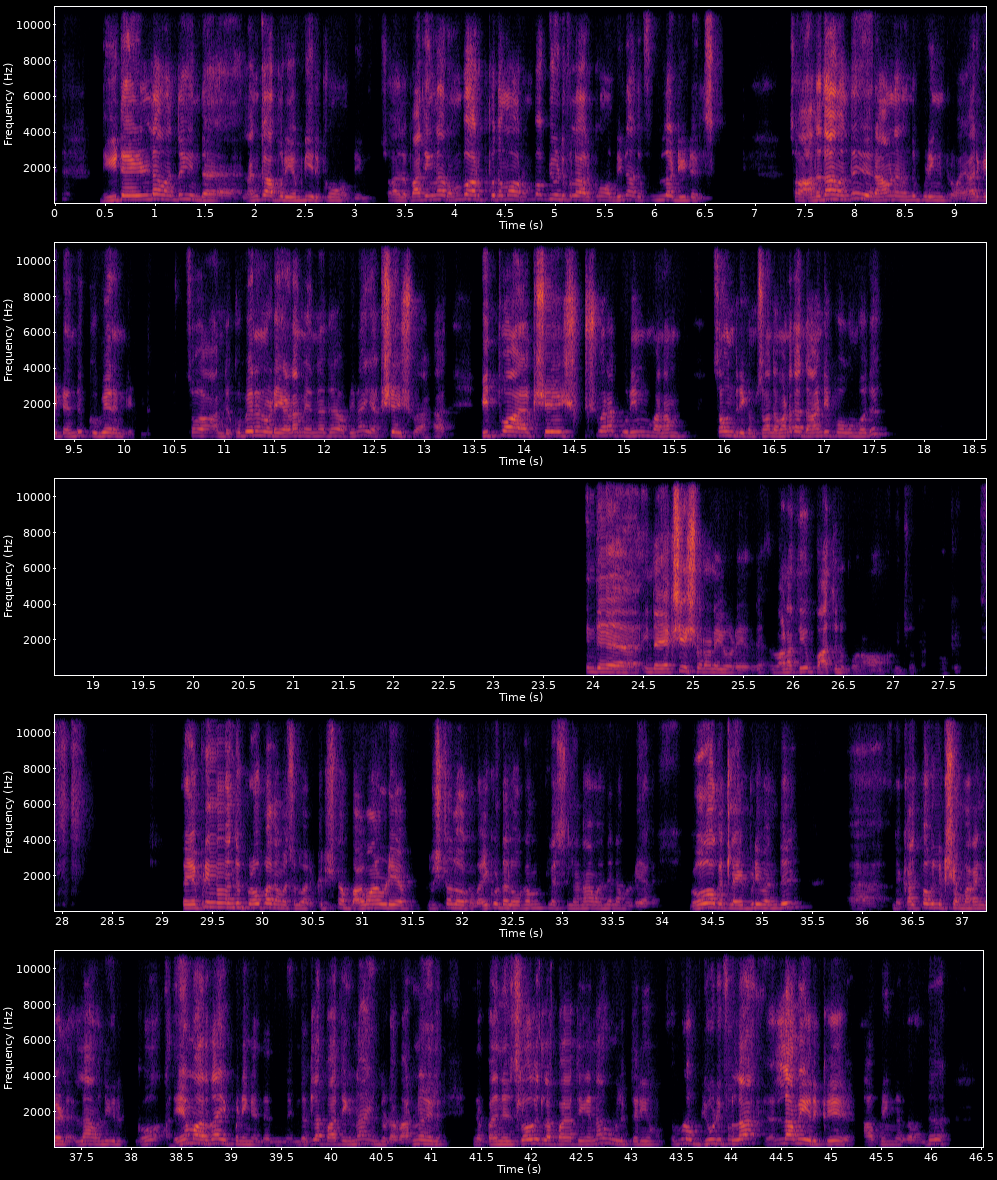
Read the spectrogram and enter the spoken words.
டீட்டெயில்டா வந்து இந்த லங்காபுரி எப்படி இருக்கும் அப்படின்னு. ஸோ அதுல பாத்தீங்கன்னா ரொம்ப அற்புதமா ரொம்ப பியூட்டிஃபுல்லா இருக்கும் அப்படின்னு அது ஃபுல்லா டீடைல்ஸ் ஸோ அதுதான் வந்து ராவணன் வந்து பிடிங்கிட்டுருவான். யார்கிட்ட இருந்து? குபேரன் கிட்ட ஸோ அந்த குபேரனுடைய இடம் என்னது அப்படின்னா யக்ஷேஸ்வர. ஹித்வா யக்ஷேஸ்வர புரிம் வனம் சௌந்தரிகம். ஸோ அந்த வனத்தை தாண்டி போகும்போது இந்த இந்த யக்ஷேஸ்வரனையோட வனத்தையும் பார்த்துன்னு போறோம் அப்படின்னு சொல்றாங்க. ஓகே இப்போ எப்படி வந்து பிரபுபாத் நம்ம சொல்லுவார் கிருஷ்ண பகவானுடைய கிருஷ்ணலோகம் வைகுண்ட லோகம் பிளஸ் இல்லைன்னா வந்து நம்மளுடைய கோலோகத்துல எப்படி வந்து இந்த கல்பவருஷ மரங்கள் எல்லாம் வந்து இருக்கோ அதே மாதிரிதான் இப்ப நீங்க இந்த இந்த இடத்துல பாத்தீங்கன்னா இதோட வர்ணநிலை இந்த பதினஞ்சு ஸ்லோகத்துல பாத்தீங்கன்னா உங்களுக்கு தெரியும். எவ்வளவு பியூட்டிஃபுல்லா எல்லாமே இருக்கு அப்படிங்கறத வந்து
